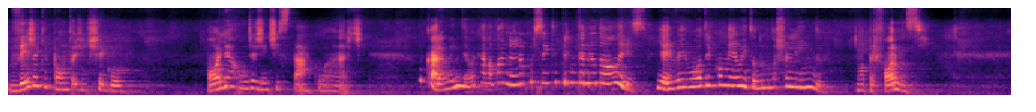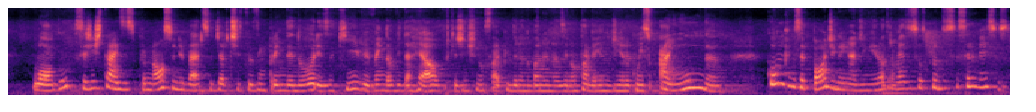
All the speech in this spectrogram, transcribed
Veja que ponto a gente chegou. Olha onde a gente está com a arte. O cara vendeu aquela banana por 130 mil dólares. E aí veio outro e comeu, e todo mundo achou lindo. Uma performance. Logo, se a gente traz isso para o nosso universo de artistas empreendedores aqui, vivendo a vida real, porque a gente não sai pendurando bananas e não está ganhando dinheiro com isso ainda, como que você pode ganhar dinheiro através dos seus produtos e serviços?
